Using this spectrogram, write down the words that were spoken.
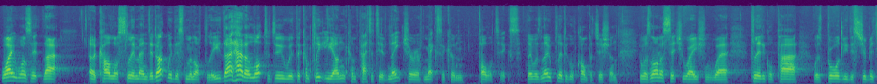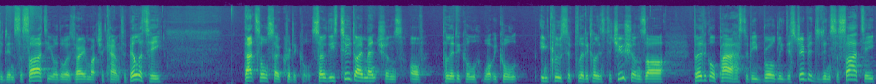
why was it that uh, Carlos Slim ended up with this monopoly? That had a lot to do with the completely uncompetitive nature of Mexican politics. There was no political competition. It was not a situation where political power was broadly distributed in society or there was very much accountability. That's also critical. So these two dimensions of political, what we call inclusive political institutions are political power has to be broadly distributed in society,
